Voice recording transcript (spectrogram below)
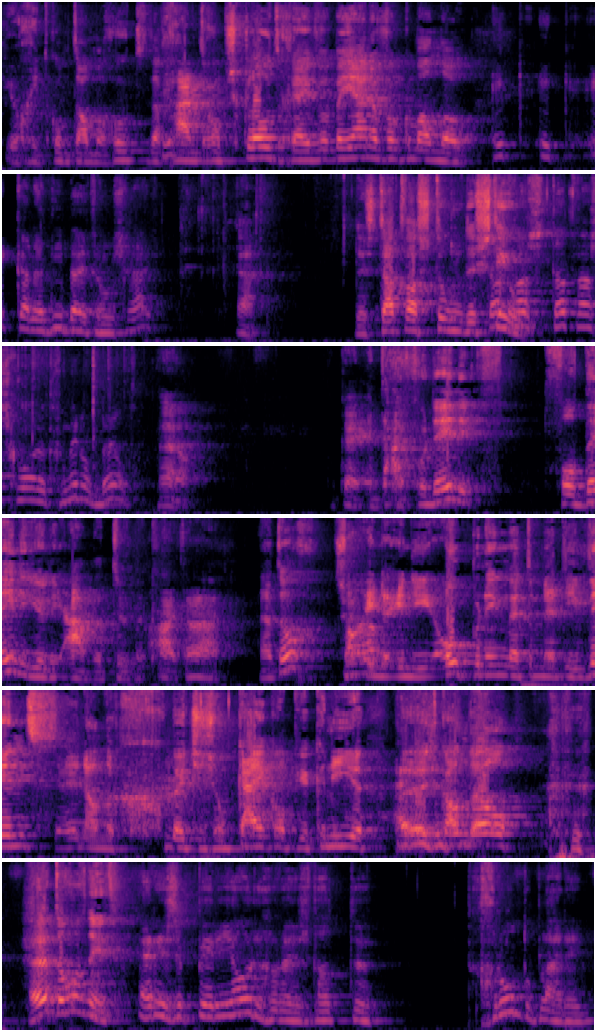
joh, het komt allemaal goed. Dan ga je hem toch op zijn kloten geven. Wat ben jij nou voor een commando? Ik, ik, ik kan het niet beter omschrijven. Ja. Dus dat was toen de Dat stiel. was, dat was gewoon het gemiddeld beeld. Ja. Oké, en daar voldeden, voldeden jullie aan natuurlijk. Uiteraard. Ja, toch? Zo in, de, in die opening met, met die wind. En dan een beetje zo kijken op je knieën. Het kan wel. Hè, toch of niet? Er is een periode geweest dat de grondopleiding,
